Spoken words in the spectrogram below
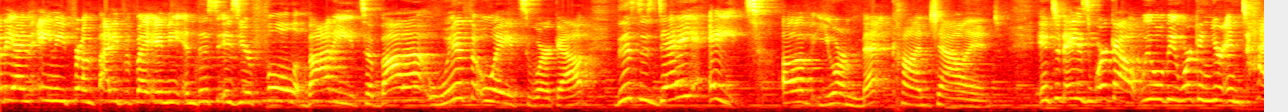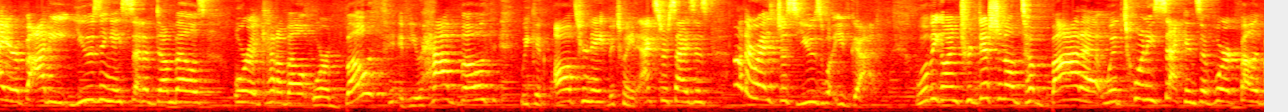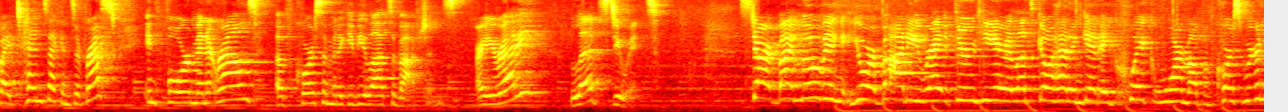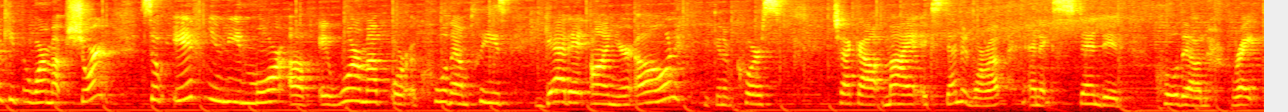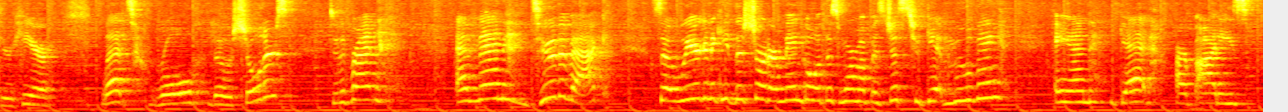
everybody, I'm Amy from Body Fit by Amy, and this is your full body Tabata with weights workout. This is day eight of your Metcon challenge. In today's workout, we will be working your entire body using a set of dumbbells or a kettlebell or both. If you have both, we can alternate between exercises. Otherwise, just use what you've got. We'll be going traditional Tabata with 20 seconds of work followed by 10 seconds of rest in four minute rounds. Of course, I'm gonna give you lots of options. Are you ready? Let's do it. Start by moving your body right through here. Let's go ahead and get a quick warm up. Of course, we're gonna keep the warm up short. So if you need more of a warm up or a cool down, please get it on your own. You can of course check out my extended warm up and extended cool down right through here. Let's roll those shoulders to the front and then to the back. So we are gonna keep this short. Our main goal with this warm up is just to get moving and get our bodies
